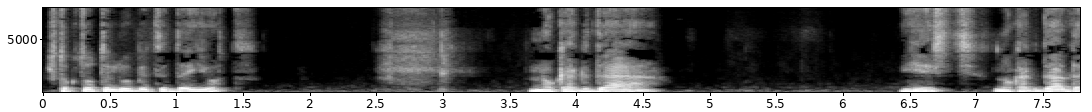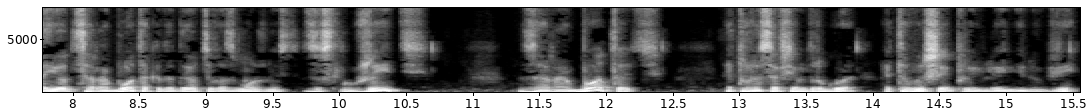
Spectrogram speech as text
что кто-то любит и дает. Но когда есть, но когда дается работа, когда дается возможность заслужить, заработать, это уже совсем другое. Это высшее проявление любви,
